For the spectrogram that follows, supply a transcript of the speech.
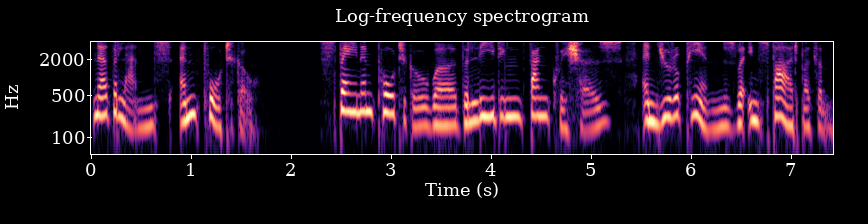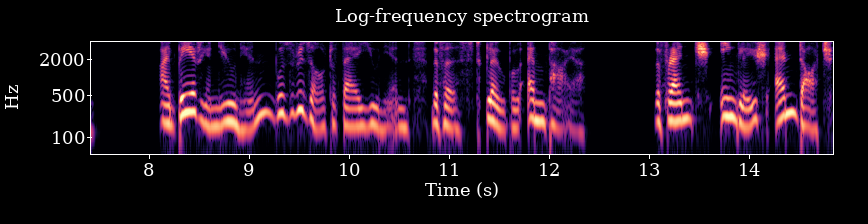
Netherlands and Portugal. Spain and Portugal were the leading vanquishers and Europeans were inspired by them. Iberian Union was the result of their union, the first global empire. The French, English and Dutch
